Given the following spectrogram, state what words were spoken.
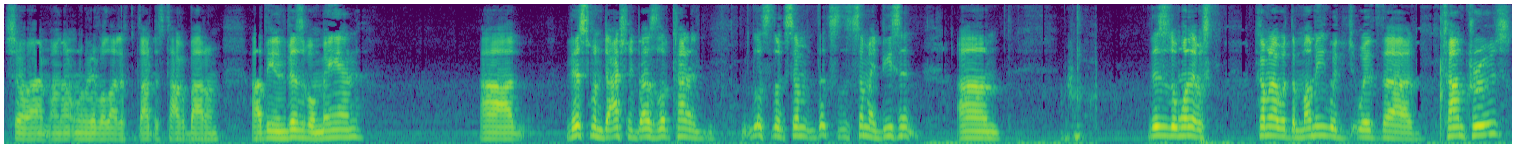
so I'm, I don't really have a lot of lot to talk about them. Uh, the Invisible Man. Uh, this one actually does look kind of looks look some looks semi decent. Um, this is the one that was coming out with the Mummy with with uh, Tom Cruise.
